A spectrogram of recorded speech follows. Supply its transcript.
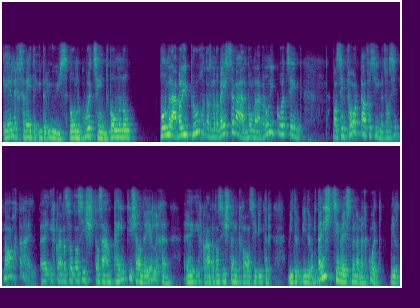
ehrliches Reden über uns, wo wir gut sind, wo wir noch wo wir eben Leute brauchen, dass wir noch besser werden, wo wir eben noch nicht gut sind. Was sind die Vorteile von Siemens, was sind die Nachteile? Äh, ich glaube, so, das ist das Authentische und Ehrliche. Äh, ich glaube, das ist dann quasi wieder, wieder, wieder. Und dann ist das Investment nämlich gut, weil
